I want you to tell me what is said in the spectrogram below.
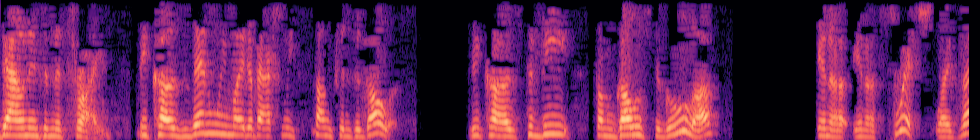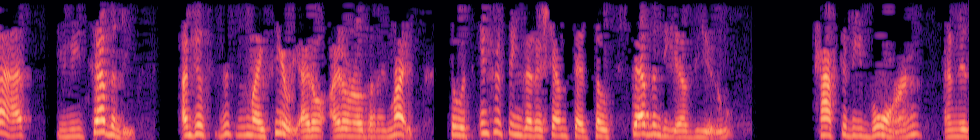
down into Mitzrayim because then we might have actually sunk into Gullus. Because to be from Gullus to Geula in a, in a switch like that, you need 70. I'm just, this is my theory. I don't, I don't know that I'm right. So it's interesting that Hashem said, so 70 of you have to be born, and as,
